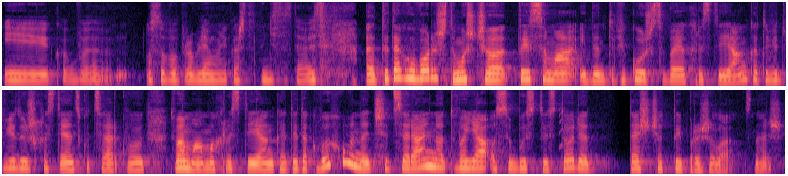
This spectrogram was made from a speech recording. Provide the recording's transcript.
И как бы особой проблемы, мне кажется, это не составит. Е, Ти так говориш, тому що ти сама ідентифікуєш себе як християнка, ти відвідуєш християнську церкву, твоя мама християнка. Ти так вихована, чи це реально твоя особиста історія, те, що ти прожила? Знаєш?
